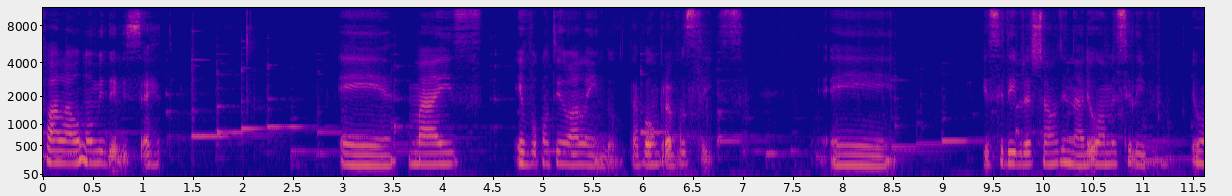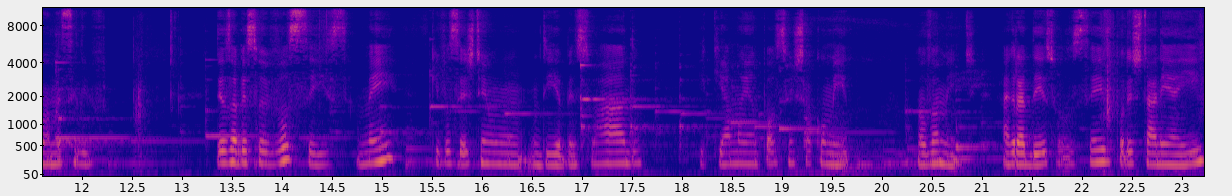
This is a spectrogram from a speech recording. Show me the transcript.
falar o nome dele certo. É, mas eu vou continuar lendo, tá bom para vocês? É, esse livro é extraordinário, eu amo esse livro, eu amo esse livro. Deus abençoe vocês, amém? Que vocês tenham um, dia abençoado e que amanhã possam estar comigo novamente. Agradeço a vocês por estarem aí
